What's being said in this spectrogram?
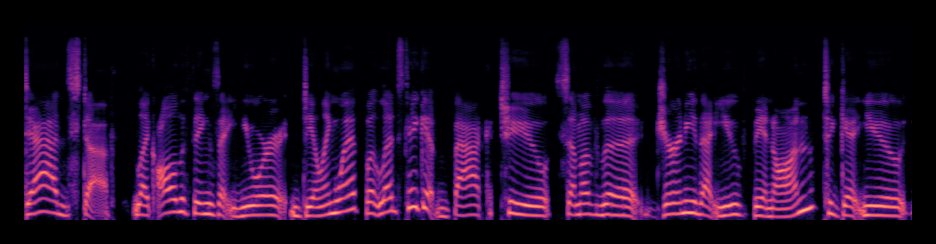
dad stuff, like all the things that you're dealing with. But let's take it back to some of the journey that you've been on to get you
